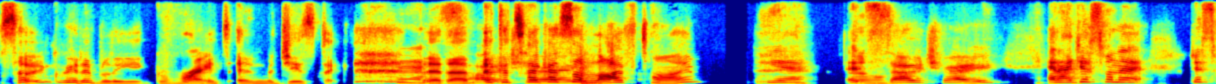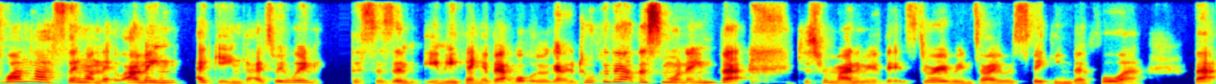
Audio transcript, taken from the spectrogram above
so incredibly great and majestic that um, so it could take us a lifetime. Yeah, it's Oh. so true. And I just want to, just one last thing on that. I mean, again, guys, we weren't, this isn't anything about what we were going to talk about this morning, but just reminded me of that story when Zoe was speaking before. But,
